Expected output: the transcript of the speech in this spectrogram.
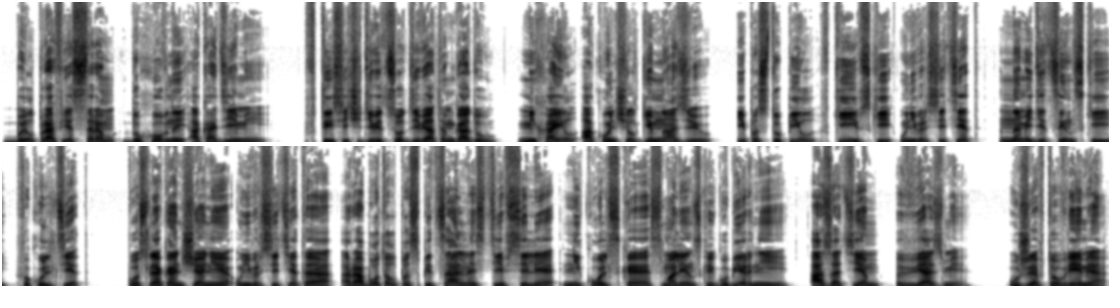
был профессором Духовной академии. В 1909 году Михаил окончил гимназию и поступил в Киевский университет на медицинский факультет. После окончания университета работал по специальности в селе Никольское Смоленской губернии, а затем в Вязьме. Уже в то время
